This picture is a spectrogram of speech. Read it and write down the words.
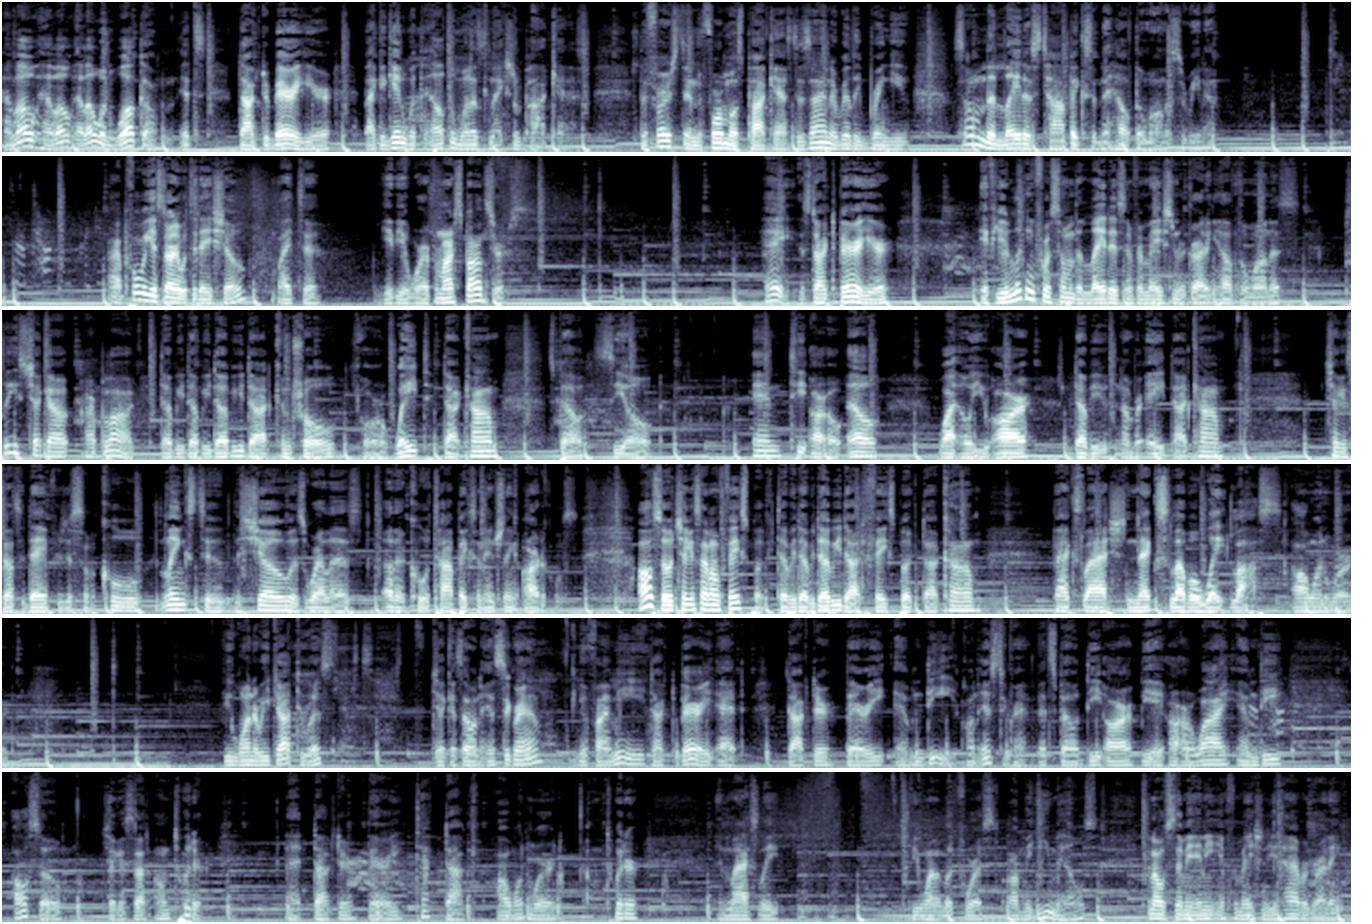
Hello, hello, hello, and welcome. It's Dr. Barry here, back again with the Health and Wellness Connection podcast. The first and foremost podcast designed to really bring you some of the latest topics in the health and wellness arena. All right, before we get started with today's show, I'd like to give you a word from our sponsors. Hey, it's Dr. Barry here. If you're looking for some of the latest information regarding health and wellness, please check out our blog, www.controlyourweight.com, spelled C O N T R O L Y O U R W number 8.com. Check us out today for just some cool links to the show as well as other cool topics and interesting articles. Also, check us out on Facebook, www.facebook.com backslash next level weight loss, all one word. If you want to reach out to us, check us out on Instagram. You can find me, Dr. Barry, at Dr. Barry MD on Instagram. That's spelled D R B A R R Y M D. Also, check us out on Twitter at Dr. Barry Tech Doc, all one word, on Twitter. And lastly, if you want to look for us on the emails, you can also send me any information you have regarding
